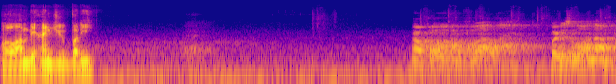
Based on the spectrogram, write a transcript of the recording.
Well, I'm behind you, buddy. Ого, обвал! Повезло нам.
